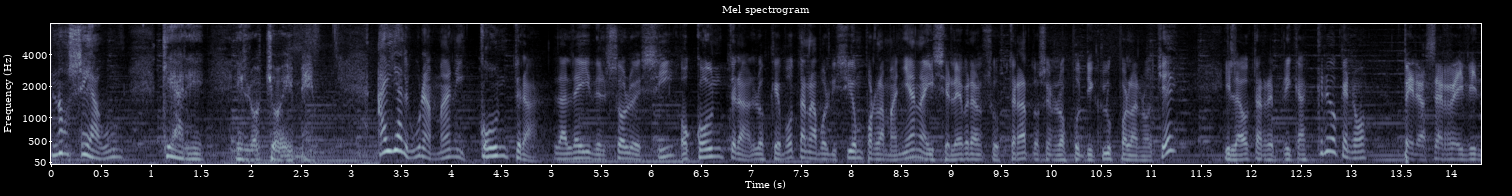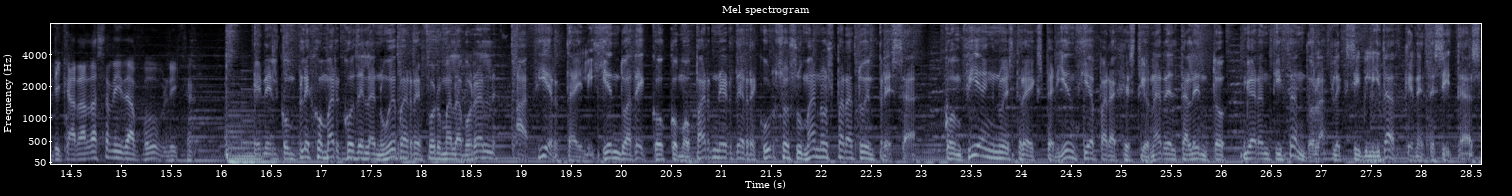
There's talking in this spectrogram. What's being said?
No sé aún qué haré el 8M. ¿Hay alguna mani contra la ley del solo es sí o contra los que votan abolición por la mañana y celebran sus tratos en los puticlubs por la noche? Y la otra replica, creo que no, pero se reivindicará la sanidad pública. En el complejo marco de la nueva reforma laboral, acierta eligiendo a DECO como partner de recursos humanos para tu empresa. Confía en nuestra experiencia para gestionar el talento, garantizando la flexibilidad que necesitas.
